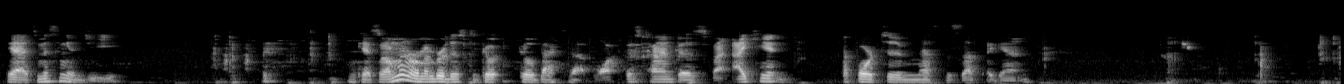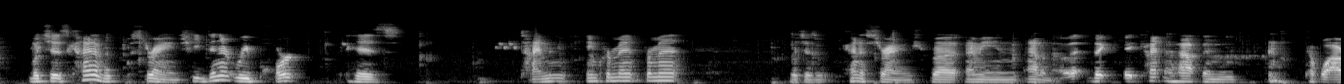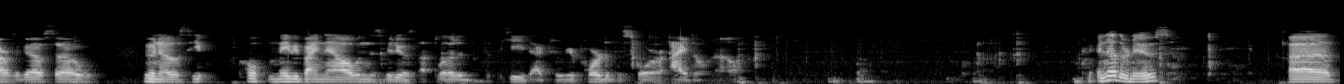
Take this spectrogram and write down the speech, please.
Yeah, it's missing a G. Okay, so I'm gonna remember this to go go back to that block this time because I can't afford to mess this up again. Which is kind of strange. He didn't report his time increment from it, which is kind of strange. But I mean, I don't know. It, it, it kind of happened a couple hours ago, so who knows? He hope maybe by now when this video is uploaded, he's actually reported the score. I don't know. In other news, uh,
